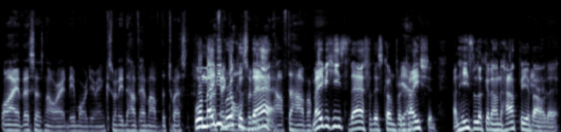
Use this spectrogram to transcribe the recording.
"Why this isn't all right anymore?" Do you mean? Because we need to have him have the twist. Well, maybe Rooker's there. have to have him. Maybe he's there for this confrontation and he's looking unhappy about it.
